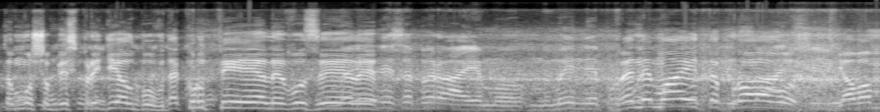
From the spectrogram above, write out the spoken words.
Тому що безпреділ був, де крутили, возили. Ми не забираємо. Ми не Ви не маєте права. Я вам,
